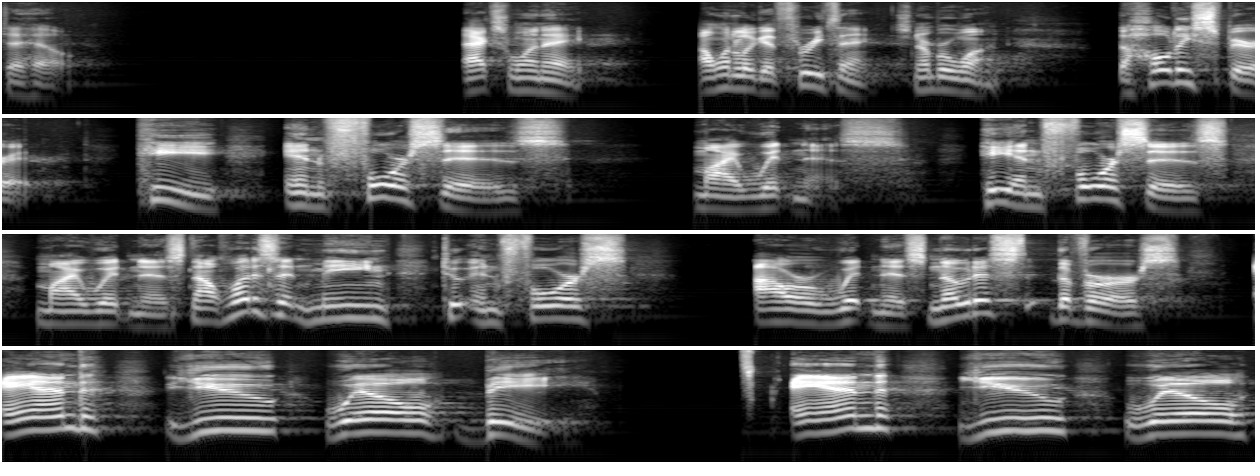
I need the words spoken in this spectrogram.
to hell. Acts 1 8. I want to look at three things. Number one, the Holy Spirit, He enforces my witness. He enforces my witness. Now, what does it mean to enforce our witness? Notice the verse, and you will be. And you will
